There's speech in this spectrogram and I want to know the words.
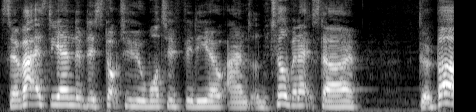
So that is the end of this Doctor Who What If video, and until the next time, goodbye!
